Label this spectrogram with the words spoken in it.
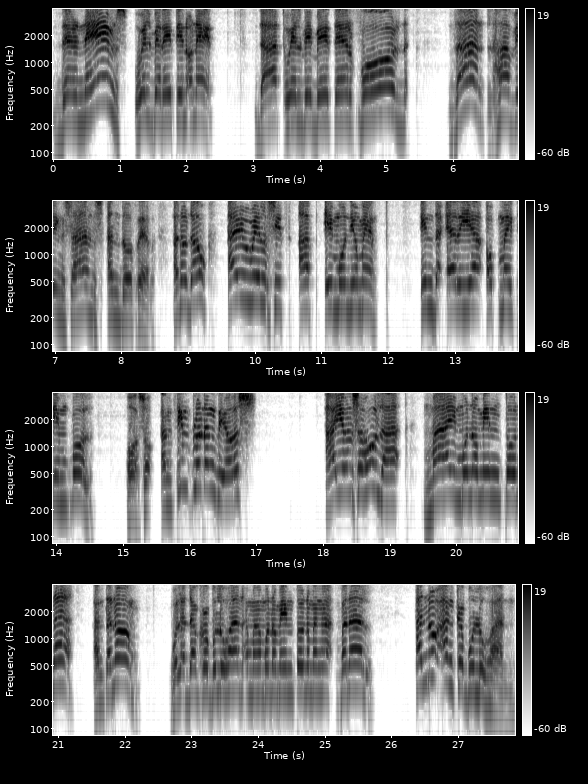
Their names will be written on it. That will be better for th- than having sons and daughter. Ano daw? I will set up a monument in the area of my temple. Oh, so ang templo ng Diyos, ayon sa hula, may monumento na. Ang tanong, wala daw kabuluhan ang mga monumento ng mga banal. Ano ang kabuluhan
